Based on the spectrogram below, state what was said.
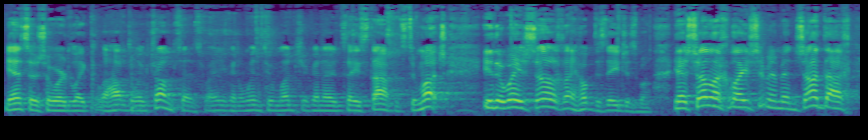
Yeah, so so we're like lahavd like Trump says, right? You're going to win too much. You're going to say stop. It's too much. Either way, shalach. I hope this ages well. Yeah, shalach loy shimon ben shetach.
